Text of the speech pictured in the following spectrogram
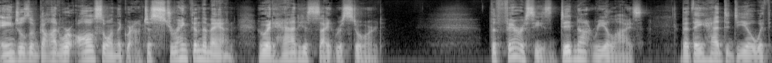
Angels of God were also on the ground to strengthen the man who had had his sight restored. The Pharisees did not realize that they had to deal with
